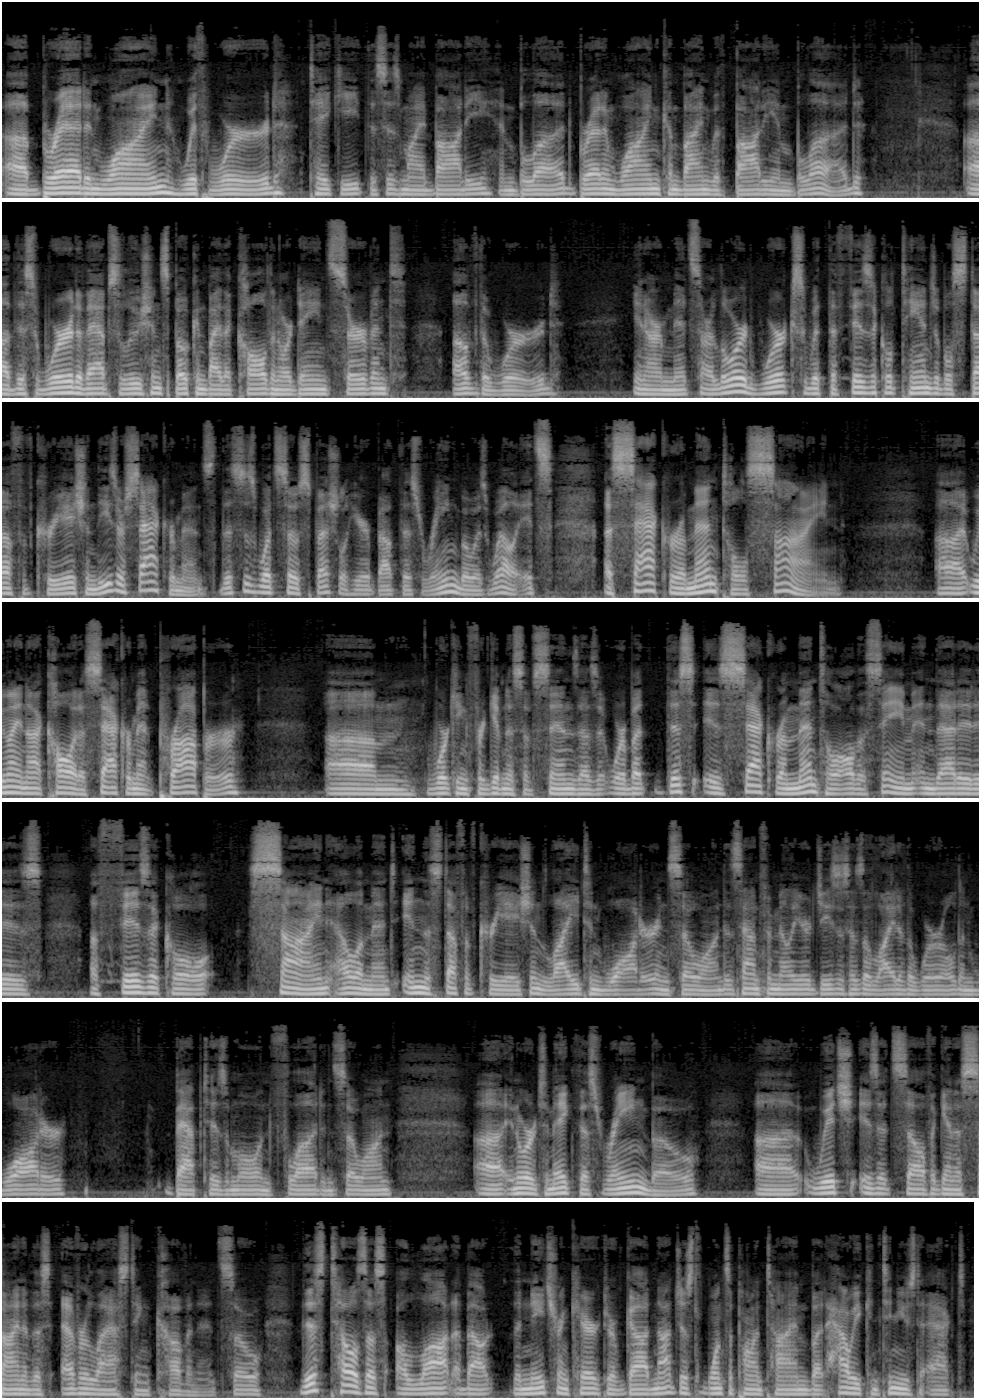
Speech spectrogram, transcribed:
uh, bread and wine with word. Take, eat, this is my body and blood. Bread and wine combined with body and blood. Uh, this word of absolution spoken by the called and ordained servant of the word in our midst. Our Lord works with the physical, tangible stuff of creation. These are sacraments. This is what's so special here about this rainbow as well. It's a sacramental sign. Uh, we might not call it a sacrament proper, um, working forgiveness of sins, as it were, but this is sacramental all the same in that it is a physical sign element in the stuff of creation, light and water and so on. Does it sound familiar? Jesus is the light of the world and water, baptismal and flood and so on, uh, in order to make this rainbow, uh, which is itself, again, a sign of this everlasting covenant. So this tells us a lot about the nature and character of God, not just once upon a time, but how he continues to act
